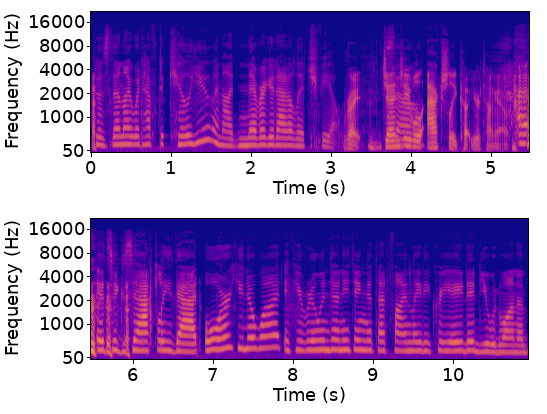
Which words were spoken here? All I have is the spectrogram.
Because then I would have to kill you and I'd never get out of Litchfield. Right. Jenji So- will actually cut your tongue out. uh, it's exactly that. Or, you know what? If you ruined anything that that fine lady created, you would want to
